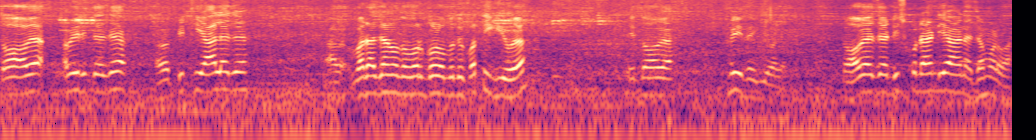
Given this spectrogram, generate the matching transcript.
તો હવે આવી રીતે છે. હવે પીઠી હાલે છે. વરાજાનો તો વરઘોડો બધું પતી ગયું છે. એ તો હવે ફ્રી થઈ ગયો છે. તો હવે છે ડિસ્કો દાંડિયા અને જમણવા.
